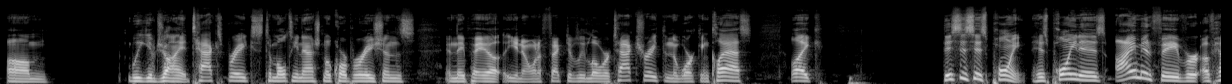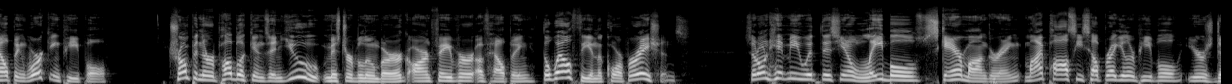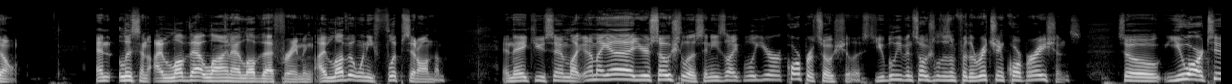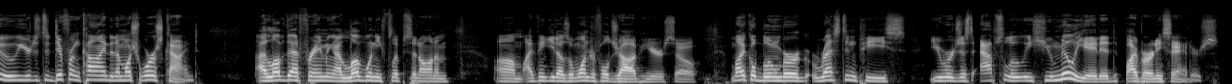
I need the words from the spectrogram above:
Um, we give giant tax breaks to multinational corporations and they pay a you know an effectively lower tax rate than the working class. Like this is his point. His point is i'm in favor of helping working people. Trump and the republicans and you mr bloomberg are in favor of helping the wealthy and the corporations. So don't hit me with this you know label scaremongering. My policies help regular people yours don't. And listen i love that line. I love that framing. I love it when he flips it on them and they accuse him like, "Oh my God, you're a socialist," and he's like, "Well, you're a corporate socialist. You believe in socialism for the rich and corporations. So you are too. You're just a different kind and a much worse kind." I love that framing. I love when he flips it on him. Um, I think he does a wonderful job here. So, Michael Bloomberg, rest in peace. You were just absolutely humiliated by Bernie Sanders.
